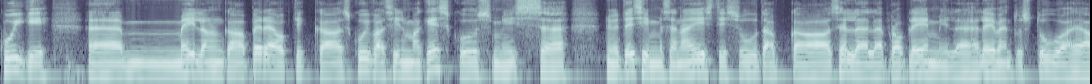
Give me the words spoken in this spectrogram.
kuigi äh, meil on ka pereoptikas kuiva silma keskus, mis äh, nüüd esimesena Eestis suudab ka sellele probleemile leevendust tuua ja,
